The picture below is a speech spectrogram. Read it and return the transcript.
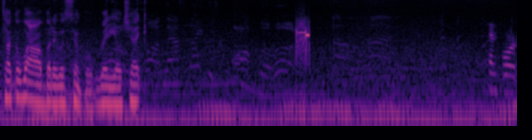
Took a while, but it was simple. Radio check. Ten four.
